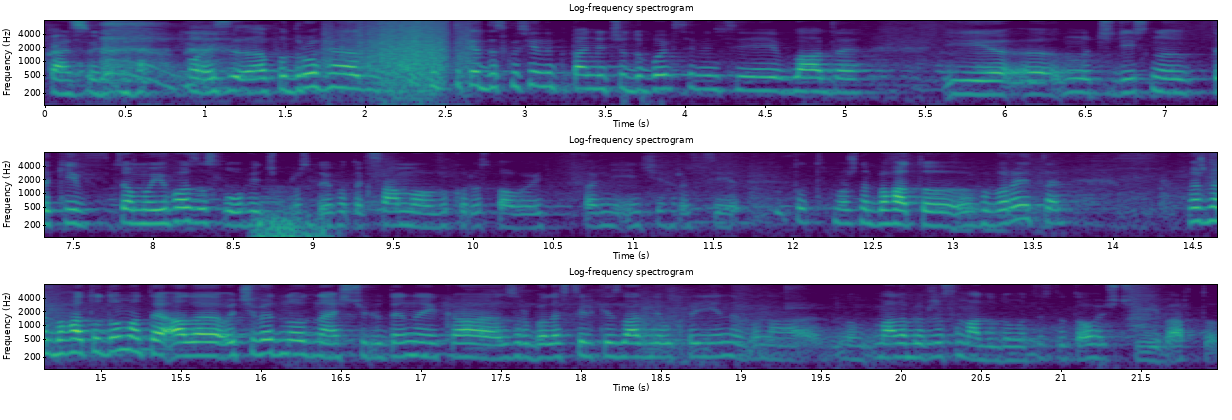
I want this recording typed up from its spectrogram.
вказуємо? Ось, а по-друге, тут таке дискусійне питання, чи добився він цієї влади, і е, ну, чи дійсно такі в цьому його заслуги, чи просто його так само використовують певні інші гравці. Тут можна багато говорити, можна багато думати, але очевидно одне, що людина, яка зробила стільки зла для України, вона ну, мала би вже сама додуматись до того, що їй варто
